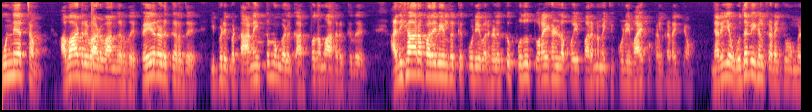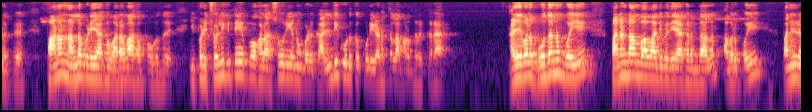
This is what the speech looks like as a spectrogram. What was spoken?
முன்னேற்றம் அவார்டு ரிவார்டு வாங்குறது பெயர் எடுக்கிறது இப்படிப்பட்ட அனைத்தும் உங்களுக்கு அற்புதமாக இருக்குது. அதிகார பதவியில் இருக்கக்கூடியவர்களுக்கு புது துறைகளில் போய் பரிணமிக்கக்கூடிய வாய்ப்புகள் கிடைக்கும். நிறைய உதவிகள் கிடைக்கும் உங்களுக்கு. பணம் நல்லபடியாக வரவாக போகுது. இப்படி சொல்லிக்கிட்டே போகலாம். சூரியன் உங்களுக்கு அள்ளி கொடுக்கக்கூடிய இடத்துல அமர்ந்திருக்கிறார். அதே போல் புதனும் போய் பன்னெண்டாம் பாவாதிபதியாக இருந்தாலும் அவர் போய் பன்னெண்டு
